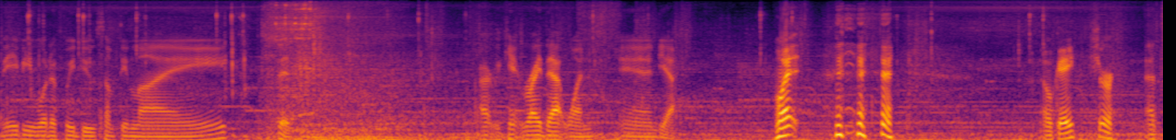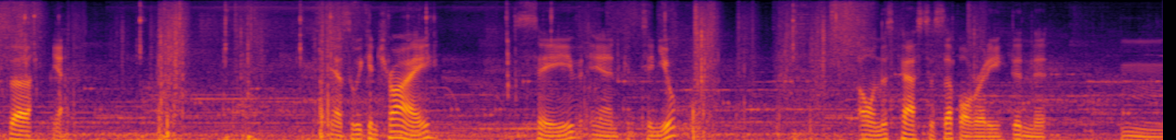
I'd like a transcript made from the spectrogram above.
Maybe what if we do something like... this? Alright, we can't ride that one, and yeah. What?! okay, sure. That's, uh, yeah. Yeah, so we can try... Save, and continue. Oh, and this passed us up already, didn't it? Hmm...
